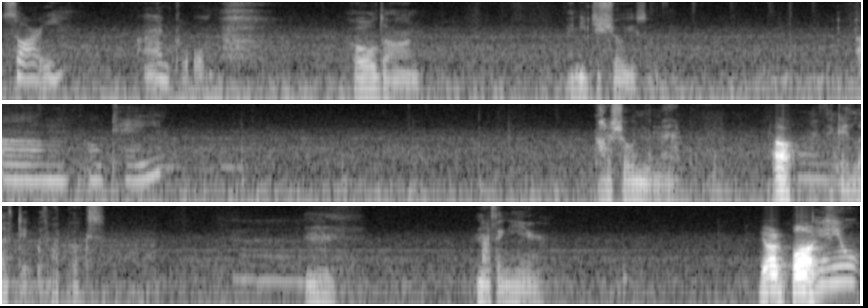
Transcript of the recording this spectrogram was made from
Sorry, I'm cool. Hold on. I need to show you something. Um, okay. Gotta show him the map. Oh, I think I left it with my books. Hmm. Nothing here. Your books. Daniel,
